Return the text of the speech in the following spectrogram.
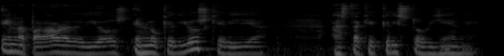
en la palabra de Dios, en lo que Dios quería, hasta que Cristo viene.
